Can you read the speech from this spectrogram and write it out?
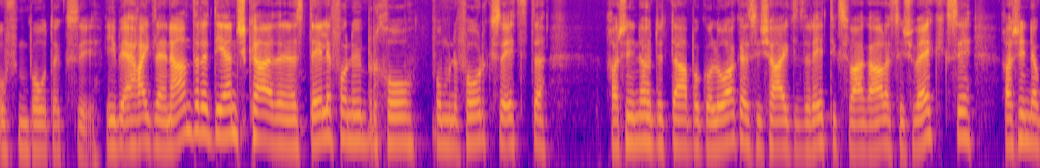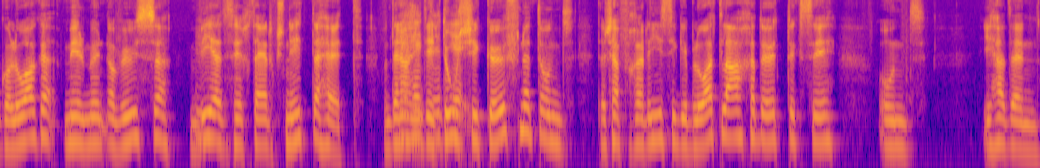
auf dem Boden. Gewesen. Ich hatte einen anderen Dienst, gehabt, ein Telefon bekommen von einem Vorgesetzten. Kannst du nicht noch dort oben schauen? Es ist eigentlich der Rettungswagen, alles ist weg. Gewesen. Kannst du nicht noch schauen? Wir müssen noch wissen, wie mhm. sich der geschnitten hat. Und dann habe ich die Dusche die... geöffnet und da war einfach eine riesige Blutlache dort. Gewesen. Und ich habe dann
